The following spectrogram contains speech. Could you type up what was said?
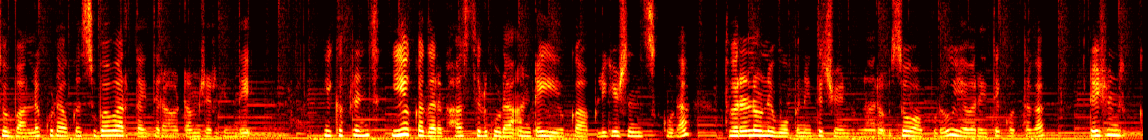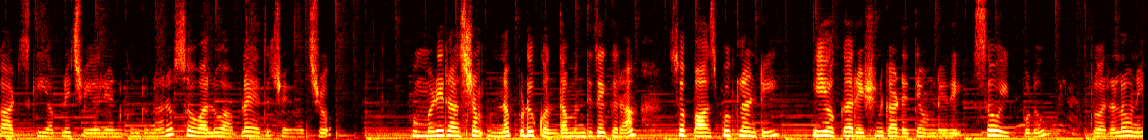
సో వాళ్ళకు కూడా ఒక శుభవార్త అయితే రావటం జరిగింది. ఇక ఫ్రెండ్స్ ఈ యొక్క దరఖాస్తులు కూడా అంటే ఈ యొక్క అప్లికేషన్స్ కూడా త్వరలోనే ఓపెన్ అయితే చేయనున్నారు. సో అప్పుడు ఎవరైతే కొత్తగా రేషన్ కార్డ్స్కి అప్లై చేయాలి అనుకుంటున్నారో సో వాళ్ళు అప్లై అయితే చేయవచ్చు. ఉమ్మడి రాష్ట్రం ఉన్నప్పుడు కొంతమంది దగ్గర సో పాస్బుక్ లాంటి ఈ యొక్క రేషన్ కార్డ్ అయితే ఉండేది. సో ఇప్పుడు త్వరలోనే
